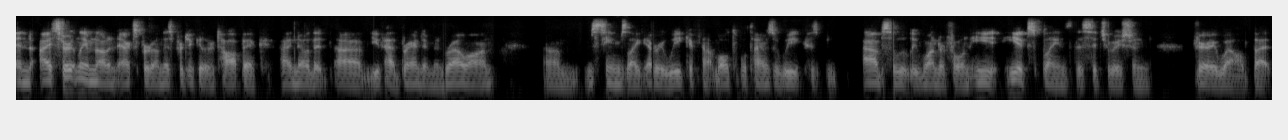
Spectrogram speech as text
and I certainly am not an expert on this particular topic. I know that uh, you've had Brandon Munro on. Um, seems like every week, if not multiple times a week, has been absolutely wonderful, and he he explains the situation very well. But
